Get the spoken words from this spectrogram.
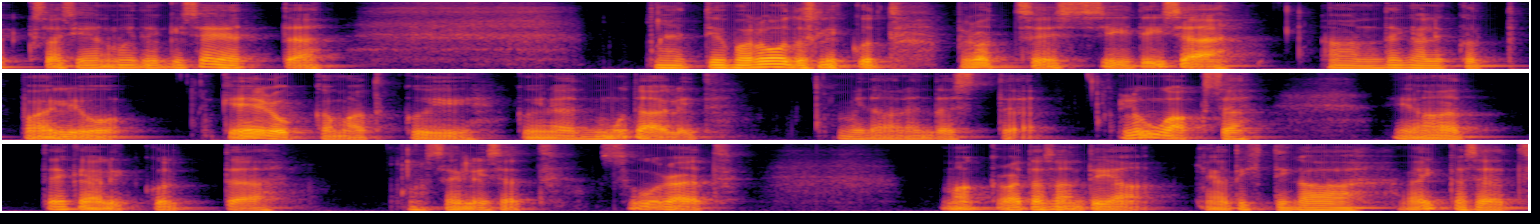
üks asi on muidugi see, et et juba looduslikud protsessid ise on tegelikult palju keerukamad kui, kui need mudelid, mida nendest luuakse ja tegelikult noh, sellised suured makrotasandi ja, ja tihti ka väikesed,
